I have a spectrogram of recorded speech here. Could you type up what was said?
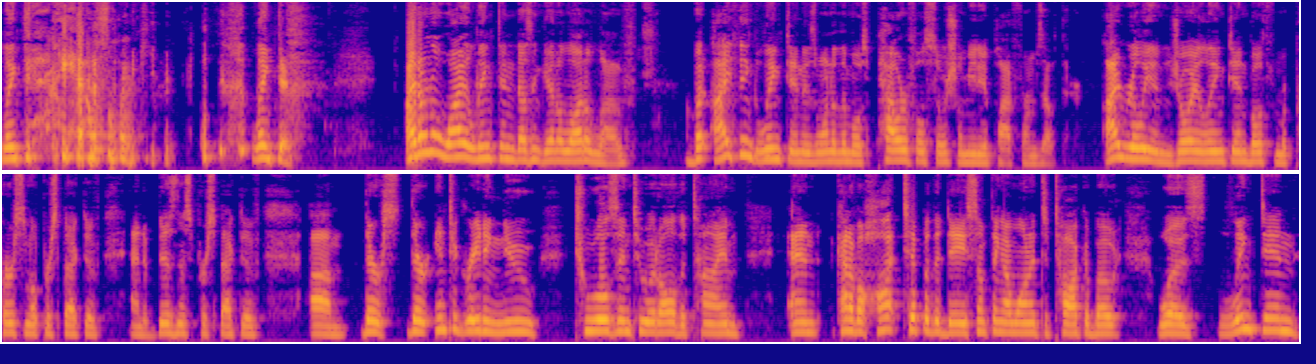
LinkedIn. yes, oh thank you. LinkedIn. I don't know why LinkedIn doesn't get a lot of love but I think LinkedIn is one of the most powerful social media platforms out there. I really enjoy LinkedIn both from a personal perspective and a business perspective. Um, they're they're integrating new tools into it all the time. And kind of a hot tip of the day, something I wanted to talk about was LinkedIn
